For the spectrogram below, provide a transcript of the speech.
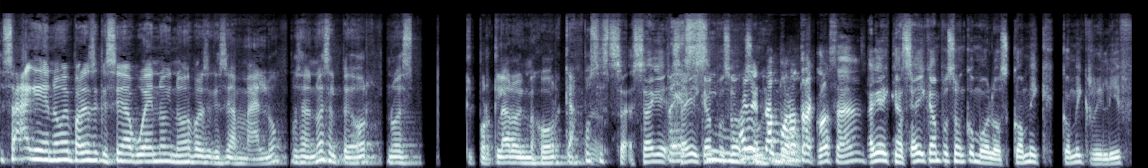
Sague no me parece que sea bueno y no me parece que sea malo. O sea, no es el peor, no es por claro el mejor. Campos es Sa- Sague, Sague y. Campos son, son está por como, otra cosa. Sague y- Sague y Campos son como los comic, comic relief.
